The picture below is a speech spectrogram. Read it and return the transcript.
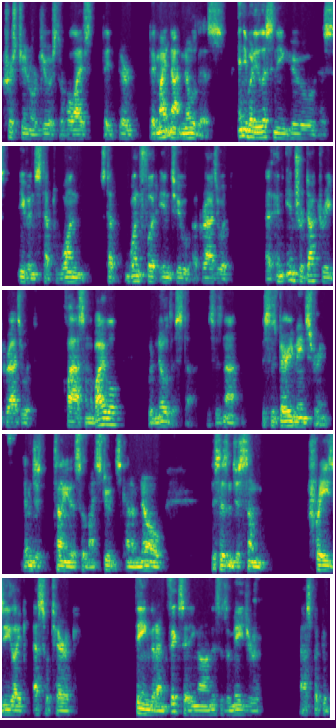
Christian or Jewish their whole lives, they they're they might not know this. Anybody listening who has even stepped one step one foot into a graduate, an introductory graduate class on the Bible would know this stuff. This is not this is very mainstream. I'm just telling you this so my students kind of know this isn't just some crazy like esoteric thing that I'm fixating on. This is a major aspect of,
